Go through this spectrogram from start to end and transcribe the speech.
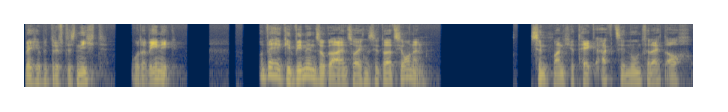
Welche betrifft es nicht oder wenig? Und welche gewinnen sogar in solchen Situationen? Sind manche Tech-Aktien nun vielleicht auch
